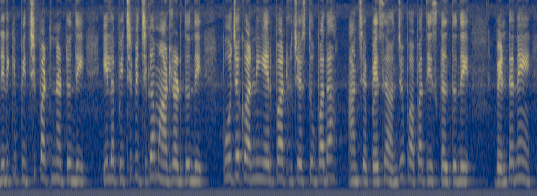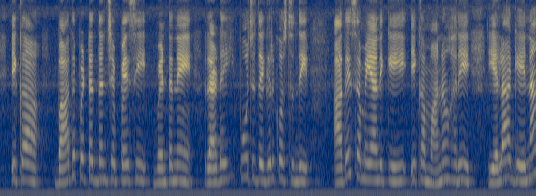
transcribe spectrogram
దీనికి పిచ్చి పట్టినట్టుంది. ఇలా పిచ్చి పిచ్చిగా మాట్లాడుతుంది. పూజకు అన్ని ఏర్పాట్లు చేస్తూ పదా అని చెప్పేసి అంజు పాప తీసుకెళ్తుంది. వెంటనే ఇక బాధ పెట్టద్దని చెప్పేసి వెంటనే రెడీ పూజ దగ్గరికి వస్తుంది. అదే సమయానికి ఇక మనోహరి ఎలాగైనా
